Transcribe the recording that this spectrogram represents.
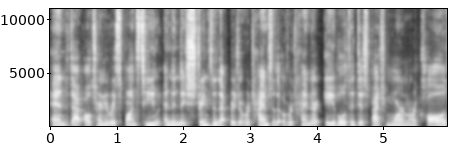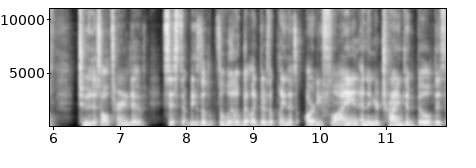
and that alternative response team. And then they strengthen that bridge over time so that over time they're able to dispatch more and more calls to this alternative system because it's a little bit like there's a plane that's already flying and then you're trying to build this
